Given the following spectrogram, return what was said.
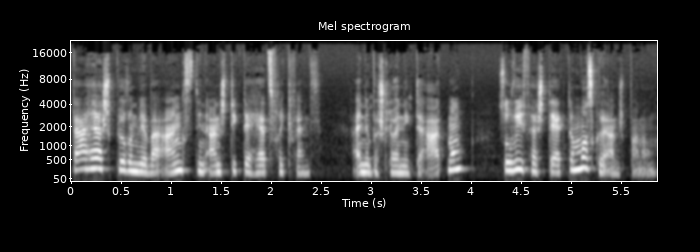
Daher spüren wir bei Angst den Anstieg der Herzfrequenz, eine beschleunigte Atmung sowie verstärkte Muskelanspannung.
